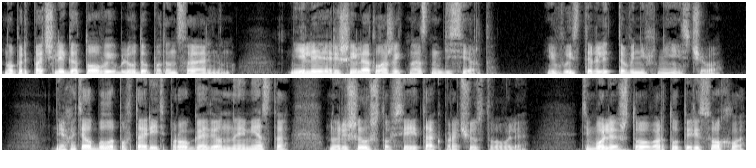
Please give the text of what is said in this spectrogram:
но предпочли готовые блюда потенциальным. Или решили отложить нас на десерт. И выстрелить-то в них не из чего. Я хотел было повторить про говенное место, но решил, что все и так прочувствовали. Тем более, что во рту пересохло,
